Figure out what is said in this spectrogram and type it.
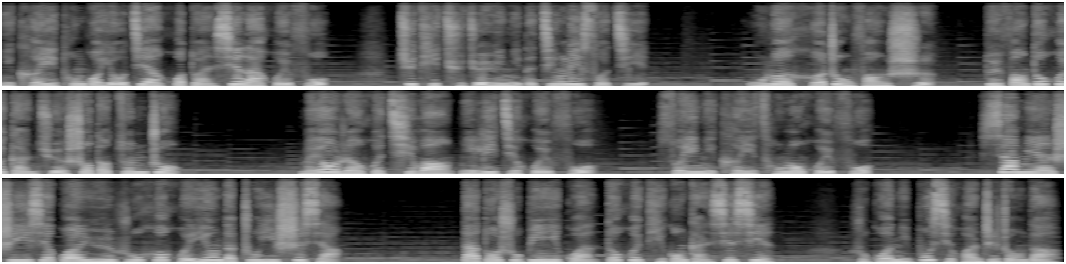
你可以通过邮件或短信来回复，具体取决于你的精力所及。无论何种方式，对方都会感觉受到尊重。没有人会期望你立即回复，所以你可以从容回复。下面是一些关于如何回应的注意事项。大多数殡仪馆都会提供感谢信，如果你不喜欢这种的。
